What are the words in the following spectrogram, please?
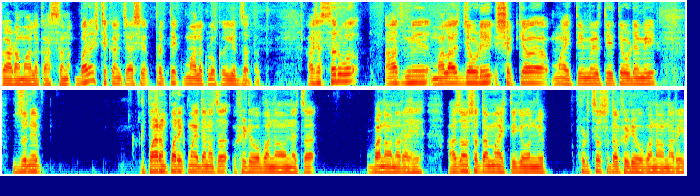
गाडा मालक असताना बऱ्याच ठिकाणचे असे प्रत्येक मालक लोक येत जातात. अशा सर्व आज मी मला जेवढी शक्य माहिती मिळते तेवढे मी जुने पारंपरिक मैदानाचा व्हिडिओ बनवण्याचा बनवणार आहे. अजूनसुद्धा माहिती घेऊन मी पुढचा सुद्धा व्हिडिओ बनवणार आहे.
